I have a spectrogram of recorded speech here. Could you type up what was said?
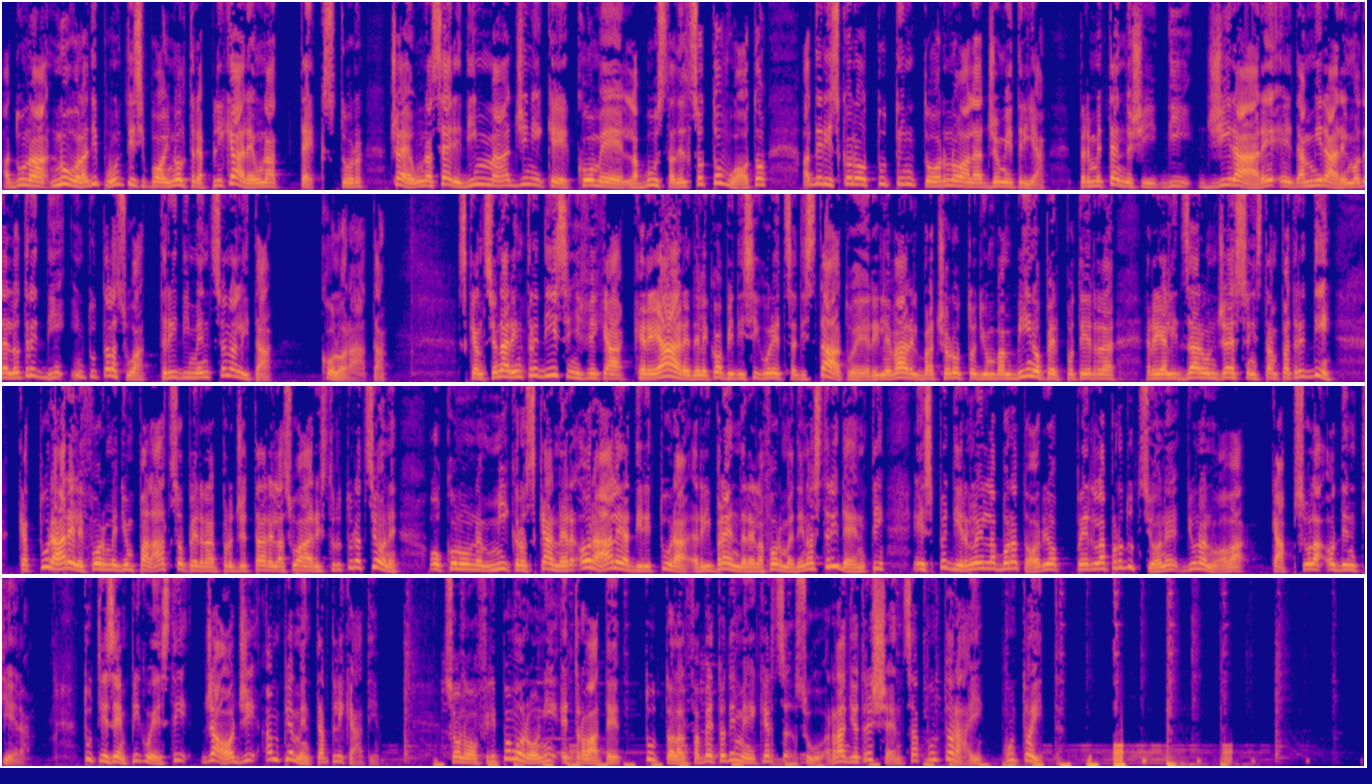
Ad una nuvola di punti si può inoltre applicare una texture, cioè una serie di immagini che, come la busta del sottovuoto, aderiscono tutto intorno alla geometria, permettendoci di girare ed ammirare il modello 3D in tutta la sua tridimensionalità colorata. Scansionare in 3D significa creare delle copie di sicurezza di statue, rilevare il braccio rotto di un bambino per poter realizzare un gesso in stampa 3D, catturare le forme di un palazzo per progettare la sua ristrutturazione o con un microscanner orale addirittura riprendere la forma dei nostri denti e spedirlo in laboratorio per la produzione di una nuova capsula o dentiera. Tutti esempi questi già oggi ampiamente applicati. Sono Filippo Moroni e trovate tutto l'alfabeto dei makers su radiotrescienza.rai.it.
